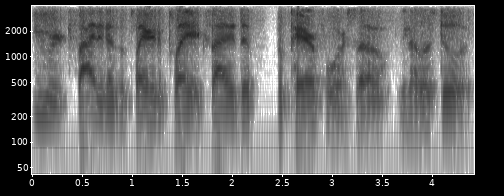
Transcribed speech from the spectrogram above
you were excited as a player to play, excited to prepare for. So you know, let's do it.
